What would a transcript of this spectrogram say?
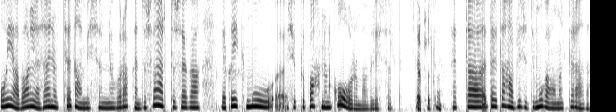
hoiab alles ainult seda, mis on nagu rakendusväärtusega ja kõik muu niisugune äh, pahn on koormav lihtsalt. täpselt nii. et ta, ta tahab lihtsalt ju mugavamalt elada.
